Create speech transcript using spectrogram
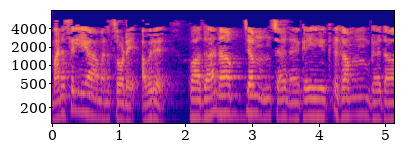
മനസ്സില്ല മനസ്സോടെ അവർ വദനാബ്ജം ശനകൈ ഗൃഹം ഗതാ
